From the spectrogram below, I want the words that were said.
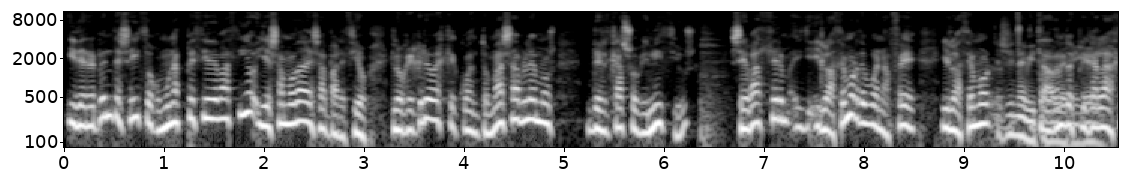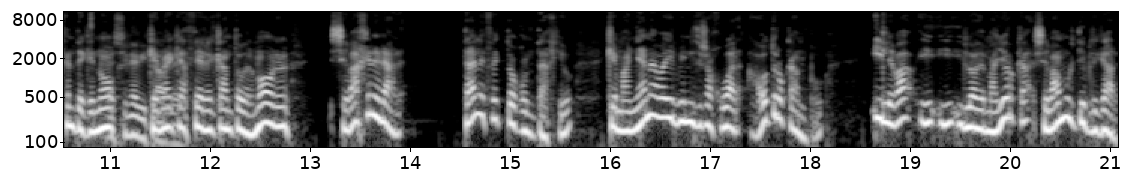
y de repente se hizo como una especie de vacío y esa moda desapareció. Lo que creo es que cuanto más hablemos del caso Vinicius, se va a hacer, y lo hacemos de buena fe, y lo hacemos tratando de explicarle a la gente que no, que no hay que hacer el canto del mono, se va a generar tal efecto contagio que mañana va a ir Vinicius a jugar a otro campo y, le va, y, y, lo de Mallorca se va a multiplicar.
